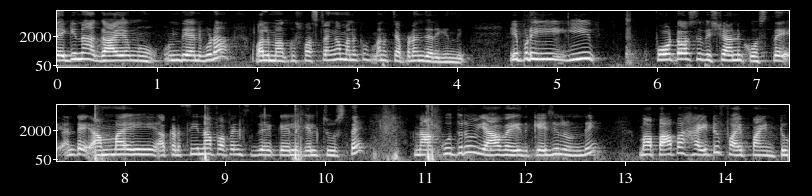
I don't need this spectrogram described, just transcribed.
తెగిన గాయము ఉంది అని కూడా వాళ్ళు మాకు స్పష్టంగా మనకు మనకు చెప్పడం జరిగింది. ఇప్పుడు ఈ ఈ ఫొటోస్ విషయానికి వస్తే అంటే అమ్మాయి అక్కడ సీన్ ఆఫ్ అఫెన్స్ దగ్గరికి వెళ్ళి చూస్తే నా కూతురు యాభై ఐదు కేజీలు ఉంది మా పాప హైట్ ఫైవ్ పాయింట్ టూ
